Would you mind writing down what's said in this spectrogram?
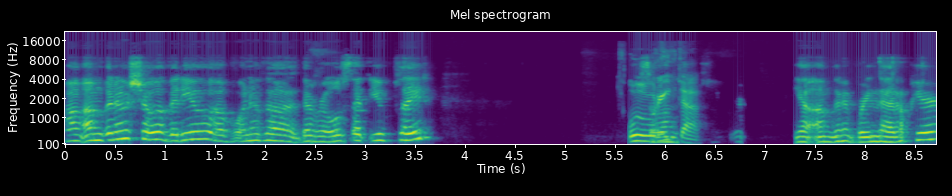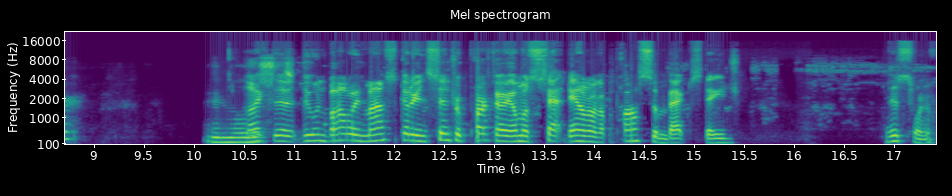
Um, I'm gonna show a video of one of the the roles that you played. So, um, yeah, I'm gonna bring that up here, and we'll like the doing Ballo and Maschera in Central Park, I almost sat down on a possum backstage. This one.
